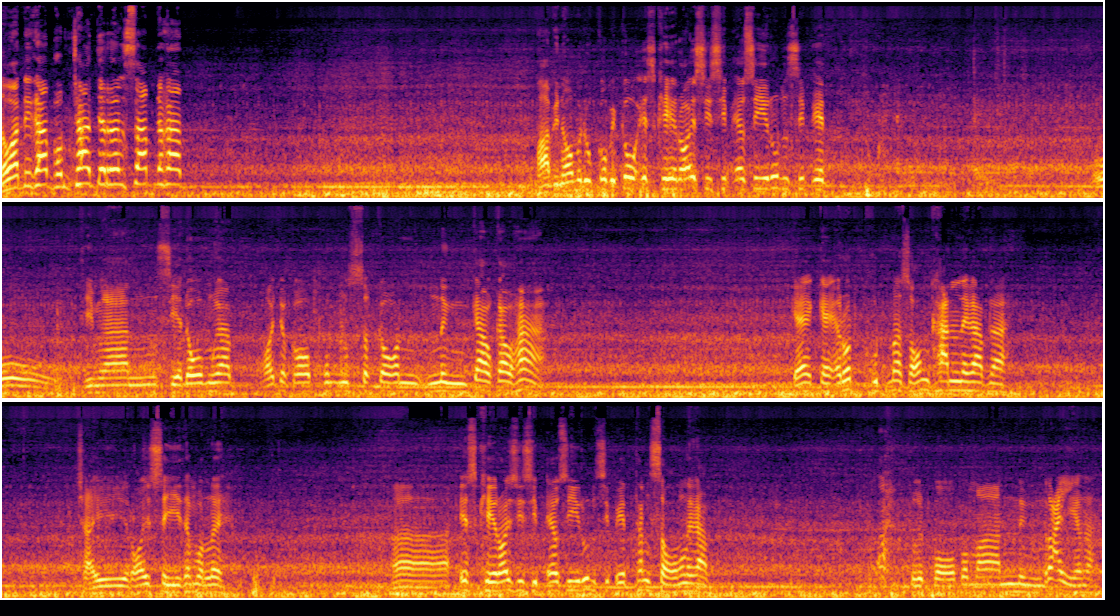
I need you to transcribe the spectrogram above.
สวัสดีครับ ผมชาติเจริญทรัพย์นะครับ พาพี่น้องมาดูโก b ิโก้ SK 140 LC รุ่น 11 โอ้ ทีมงานเสียโดมครับหอจกพงศกร 1995 แกะแกะรถขุดมาสองคันเลยครับนะ ใช้ร้อยซีทั้งหมดเลยอ่า SK 140 LC รุ่น 11 ทั้งสองเลยครับ เปิดบ่อประมาณหนึ่งไร่ครับนะ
